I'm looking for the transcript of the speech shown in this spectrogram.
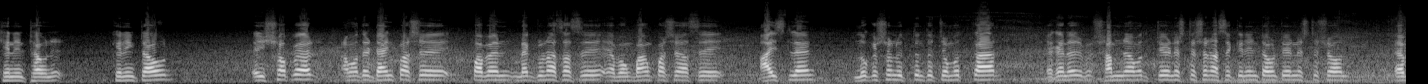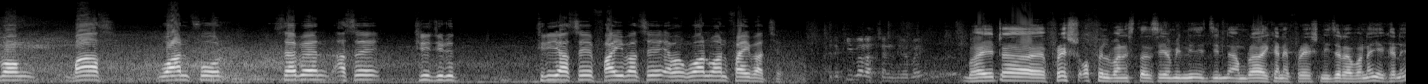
কেনিং টাউনের কেনিং টাউন। এই শপের আমাদের ডাইন পাশে পাবেন ম্যাকডোনাস আছে এবং বাম পাশে আছে আইসল্যান্ড। লোকেশন অত্যন্ত চমৎকার। এখানে সামনে আমাদের ট্রেন স্টেশন আছে, কেনিং টাউন ট্রেন স্টেশন এবং বাস ওয়ান ফোর সেভেন আছে, থ্রি জিরো থ্রি আছে, ফাইভ আছে এবং ওয়ান ওয়ান ফাইভ আছে। ভাই, এটা ফ্রেশ অফেল বানাইতেছি আমি আমরা এখানে ফ্রেশ নিজেরা বানাই এখানে।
